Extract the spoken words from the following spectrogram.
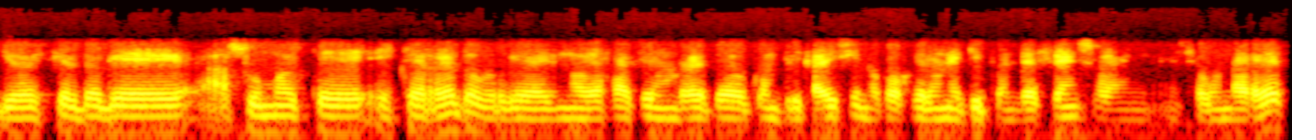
yo es cierto que asumo este, este reto porque no deja de ser un reto complicadísimo coger un equipo en descenso en segunda red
